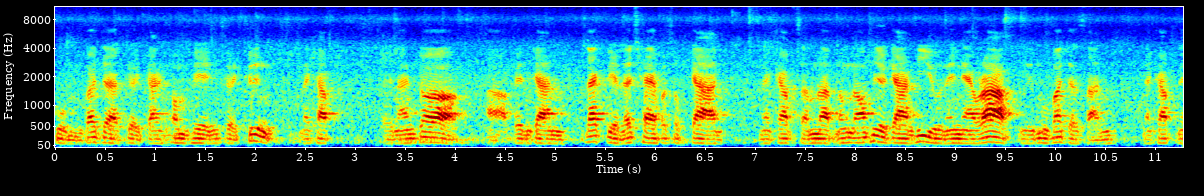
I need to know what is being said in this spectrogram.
กลุ่มก็จะเกิดการคอมเพลนเกิดขึ้นนะครับดังนั้นก็เป็นการแลกเปลี่ยนและแชร์ประสบการณ์นะครับสำหรับน้องๆผู้จัดการที่อยู่ในแนวราบ หรือหมู่บ้านจัดสรรนะครับใน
